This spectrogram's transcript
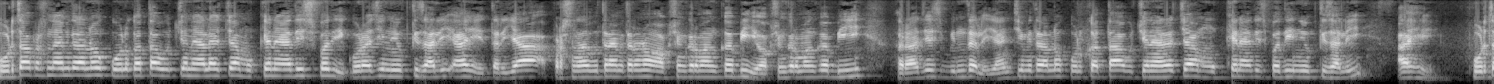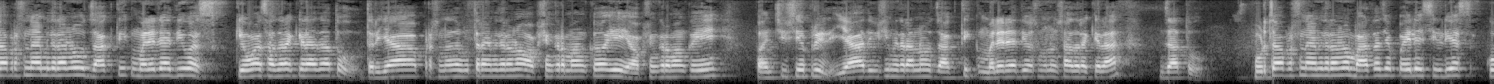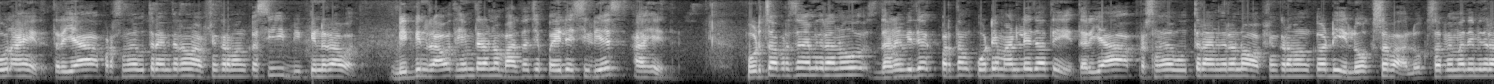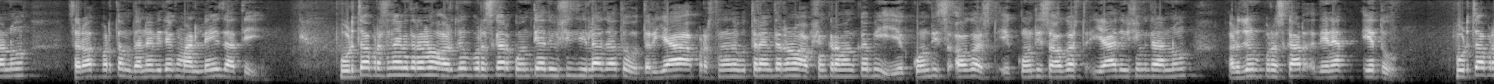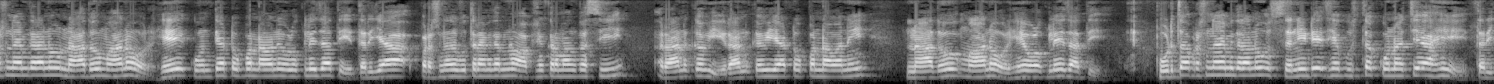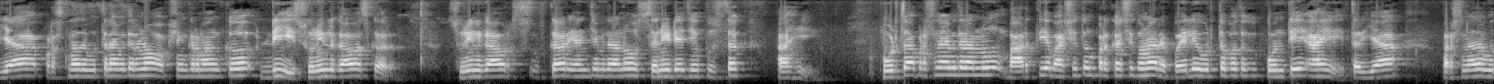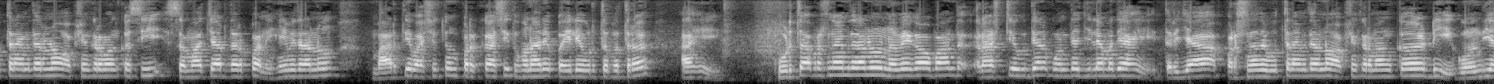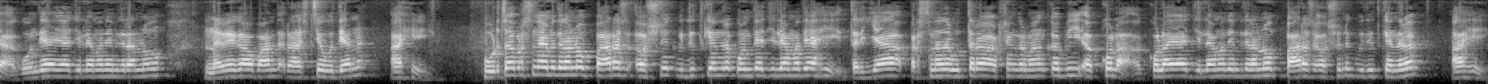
पुढचा प्रश्न आहे मित्रांनो कोलकाता उच्च न्यायालयाच्या मुख्य न्यायाधीशपदी कोणाची नियुक्ती झाली आहे? तर या प्रश्नाचं उत्तर आहे मित्रांनो ऑप्शन क्रमांक बी ऑप्शन क्रमांक बी राजेश बिंदल यांची मित्रांनो कोलकाता उच्च न्यायालयाच्या मुख्य न्यायाधीशपदी नियुक्ती झाली आहे. पुढचा प्रश्न आहे मित्रांनो जागतिक मलेरिया दिवस केव्हा साजरा केला जातो? तर या प्रश्नाचं उत्तर आहे मित्रांनो ऑप्शन क्रमांक ए ऑप्शन क्रमांक ए पंचवीस एप्रिल. या दिवशी मित्रांनो जागतिक मलेरिया दिवस म्हणून साजरा केला जातो. पुढचा प्रश्न आहे मित्रांनो भारताचे पहिले सी डी एस कोण आहेत? तर या प्रश्नाचं उत्तर आहे मित्रांनो ऑप्शन क्रमांक सी बिपिन रावत. बिपिन रावत हे मित्रांनो भारताचे पहिले सी डी एस आहेत. पुढचा प्रश्न आहे मित्रांनो धनविधेयक प्रथम कोठे मांडले जाते? तर या प्रश्नाचं उत्तर आहे मित्रांनो ऑप्शन क्रमांक डी लोकसभा. लोकसभेमध्ये मित्रांनो सर्वात प्रथम धनविधेयक मांडले जाते. पुढचा प्रश्न आहे मित्रांनो अर्जुन पुरस्कार कोणत्या दिवशी दिला जातो? तर या प्रश्नाचं उत्तर आहे मित्रांनो ऑप्शन क्रमांक बी एकोणतीस ऑगस्ट. एकोणतीस ऑगस्ट या दिवशी मित्रांनो अर्जुन पुरस्कार देण्यात येतो. पुढचा प्रश्न आहे मित्रांनो नाधो महानोर हे कोणत्या टोपण नावाने ओळखले जाते? तर या प्रश्नाचं उत्तर आहे मित्रांनो ऑप्शन क्रमांक सी रानकवी. रानकवी या टोपण नावाने नाधो महानोर हे ओळखले जाते. पुढचा प्रश्न आहे मित्रांनो सनी डेज हे पुस्तक कोणाचे आहे? तर या प्रश्नाचं उत्तर आहे मित्रांनो ऑप्शन क्रमांक डी सुनील गावस्कर. सुनील गावस्कर यांचे मित्रांनो सनी डेज हे पुस्तक आहे. पुढचा प्रश्न आहे मित्रांनो भारतीय भाषेतून प्रकाशित होणारे पहिले वृत्तपत्र कोणते आहे? तर या प्रश्नाचं उत्तर आहे मित्रांनो ऑप्शन क्रमांक सी समाचार दर्पण. हे मित्रांनो भारतीय भाषेतून प्रकाशित होणारे पहिले वृत्तपत्र आहे. पुढचा प्रश्न आहे मित्रांनो नवेगाव बांध राष्ट्रीय उद्यान कोणत्या जिल्ह्यामध्ये आहे? तर या प्रश्नाचं उत्तर आहे मित्रांनो ऑप्शन क्रमांक डी गोंदिया. गोंदिया या जिल्ह्यामध्ये मित्रांनो नवेगाव बांध राष्ट्रीय उद्यान आहे. पुढचा प्रश्न आहे मित्रांनो पारस औष्णिक विद्युत केंद्र कोणत्या जिल्ह्यामध्ये आहे? तर या प्रश्नाचं उत्तर ऑप्शन क्रमांक बी अकोला. अकोला या जिल्ह्यामध्ये मित्रांनो पारस औष्णिक विद्युत केंद्र आहे.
